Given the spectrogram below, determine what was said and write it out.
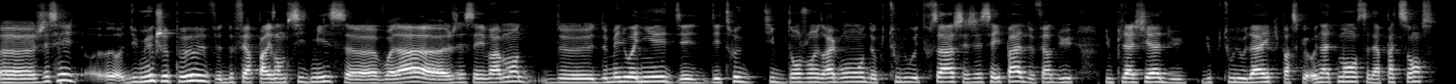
euh, j'essaie euh, du mieux que je peux de faire par exemple Sid Mills, euh, voilà, euh, j'essaie vraiment de, de m'éloigner des, des trucs type Donjons et Dragons, de Cthulhu et tout ça, j'essaye pas de faire du, du plagiat, du, du Cthulhu-like, parce que honnêtement, ça n'a pas de sens.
